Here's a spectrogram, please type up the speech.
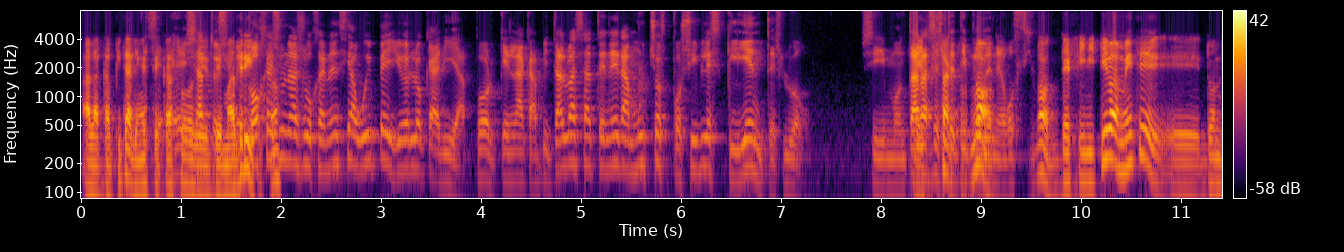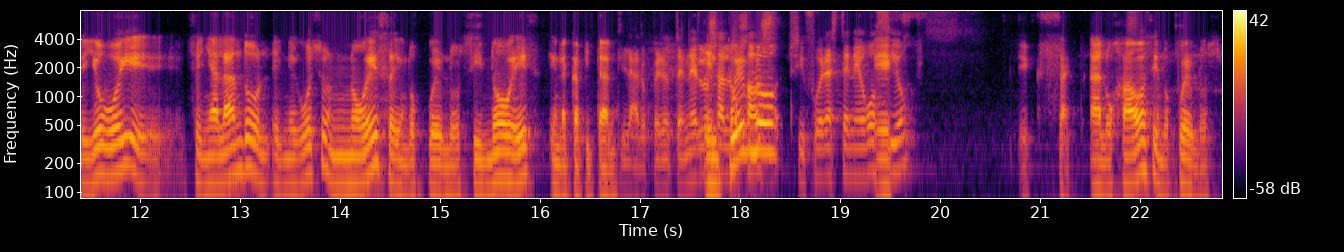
a, la capital, en este caso de, si Madrid. Si coges una sugerencia, Wipe, yo es lo que haría, porque en la capital vas a tener a muchos posibles clientes luego, si montaras este tipo de negocio. No, definitivamente, eh, donde yo voy eh, señalando el negocio no es en los pueblos, sino es en la capital. Claro, pero tenerlos alojados, si fuera este negocio... Exacto, alojados en los pueblos.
